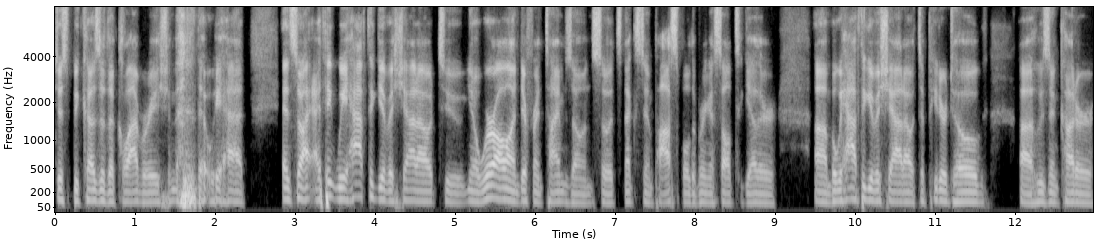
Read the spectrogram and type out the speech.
just because of the collaboration that, that we had. And so I, I, think we have to give a shout out to, you know, we're all on different time zones, so it's next to impossible to bring us all together. Um, but we have to give a shout out to Peter D'Hooghe, uh, who's in Qatar,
